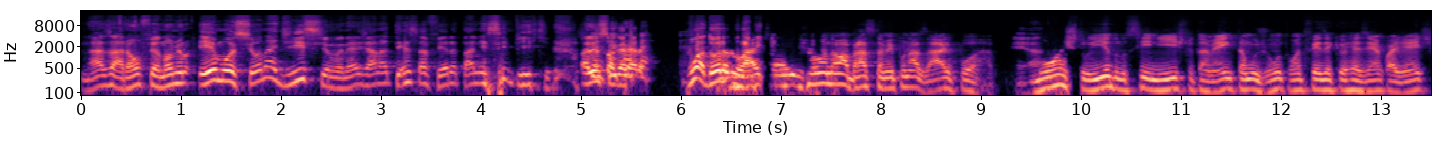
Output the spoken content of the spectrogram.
Nazarão, fenômeno emocionadíssimo, né? Já na terça-feira tá nesse pique. Olha só, galera. Voadora do like. Deixa eu mandar um abraço também pro Nazário, porra. É. Monstro, ídolo, sinistro também. Tamo junto. Ontem fez aqui o resenha com a gente.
